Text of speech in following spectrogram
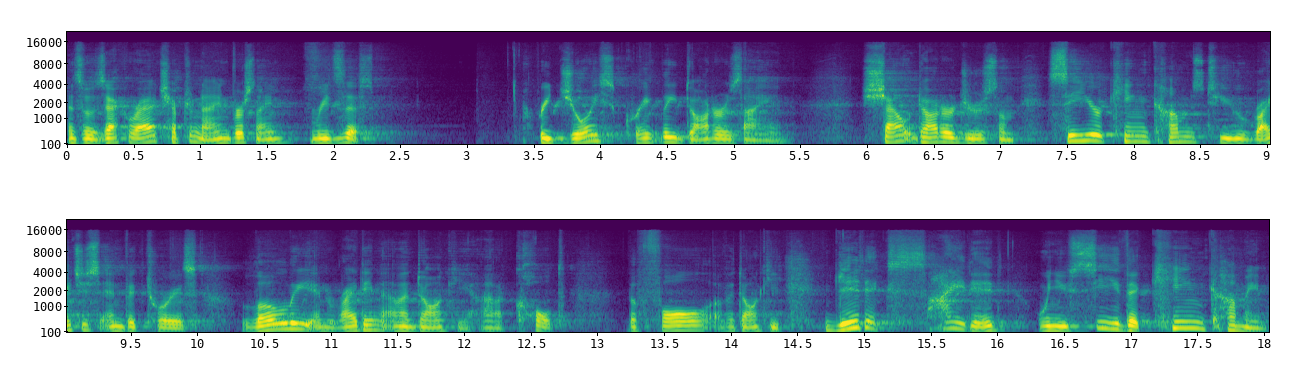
And so Zechariah chapter 9, verse 9 reads this Rejoice greatly, daughter Zion. Shout, daughter Jerusalem. See, your king comes to you, righteous and victorious, lowly and riding on a donkey, on a colt, the foal of a donkey. Get excited when you see the king coming.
